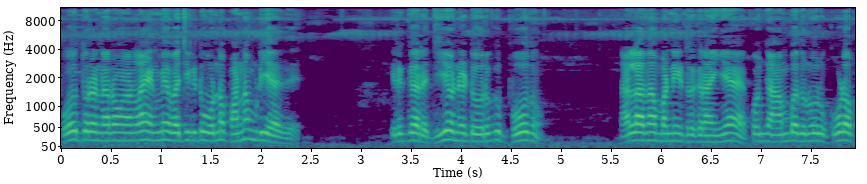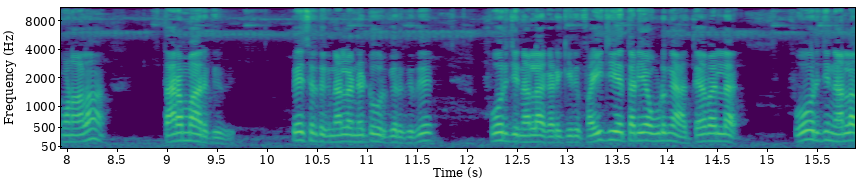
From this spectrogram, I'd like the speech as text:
பொதுத்துறை நிறுவனம்லாம் இனிமேல் வச்சுக்கிட்டு ஒன்றும் பண்ண முடியாது. இருக்கார். ஜியோ நெட்ஒர்க்கு போதும். நல்லா தான் பண்ணிகிட்ருக்குறாங்க கொஞ்சம் ஐம்பது நூறு கூட போனாலும் தரமாக இருக்குது. பேசுகிறதுக்கு நல்ல நெட்ஒர்க் இருக்குது. ஃபோர் ஜி நல்லா கிடைக்கிது. ஃபைவ் ஜியை தனியாக விடுங்க. அது தேவையில்லை. ஃபோர் ஜி நல்லா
